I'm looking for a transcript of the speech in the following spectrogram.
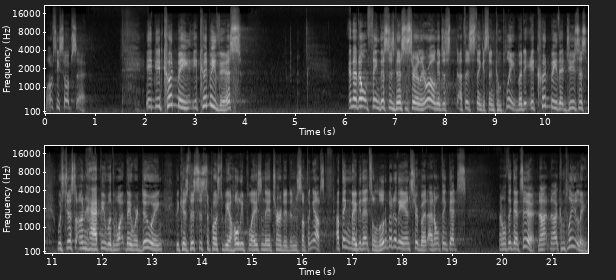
Why was he so upset? It, it, could be, it could be this. And I don't think this is necessarily wrong. I just, I just think it's incomplete. But it, it could be that Jesus was just unhappy with what they were doing because this is supposed to be a holy place and they had turned it into something else. I think maybe that's a little bit of the answer, but I don't think that's, I don't think that's it. Not, not completely.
